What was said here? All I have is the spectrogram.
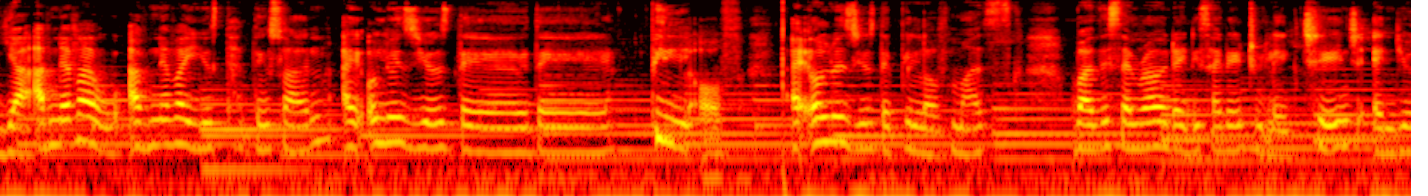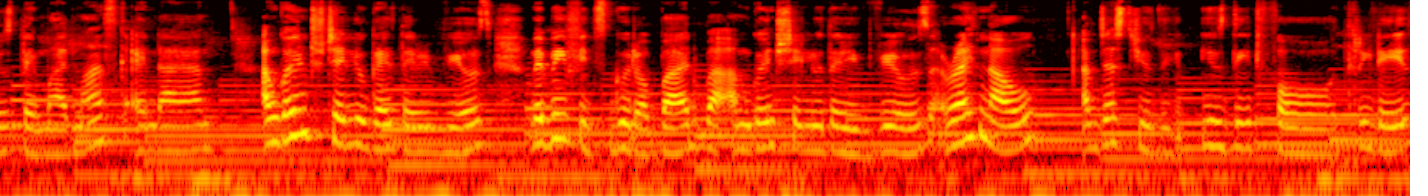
Yeah, I've never I've never used this one. I always use the the peel off. I always use the peel off mask, but this time around I decided to like change and use the mud mask, and I. I'm going to tell you guys the reviews. Maybe if it's good or bad, but I'm going to tell you the reviews right now I've just used it, used it for three days,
